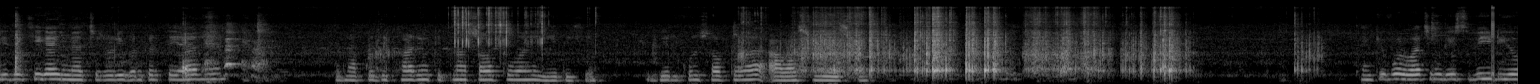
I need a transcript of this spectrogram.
ये देखिए गाइस चिरोड़ी बनकर तैयार है। तो मैं आपको दिखा रही हूँ कितना सॉफ्ट हुआ है ये देखिए। बिल्कुल सॉफ्ट हुआ है, आवाज़ सुनिए इसका। Thank you for watching this video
